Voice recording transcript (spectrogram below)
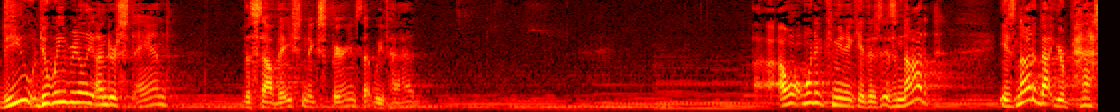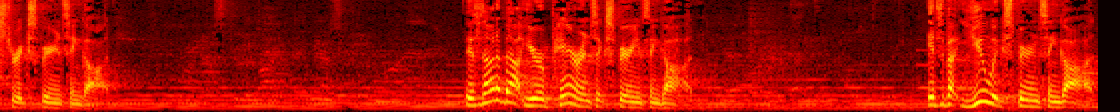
Do, you, do we really understand the salvation experience that we've had? I want to communicate this. It's not, it's not about your pastor experiencing God. It's not about your parents experiencing God. It's about you experiencing God.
